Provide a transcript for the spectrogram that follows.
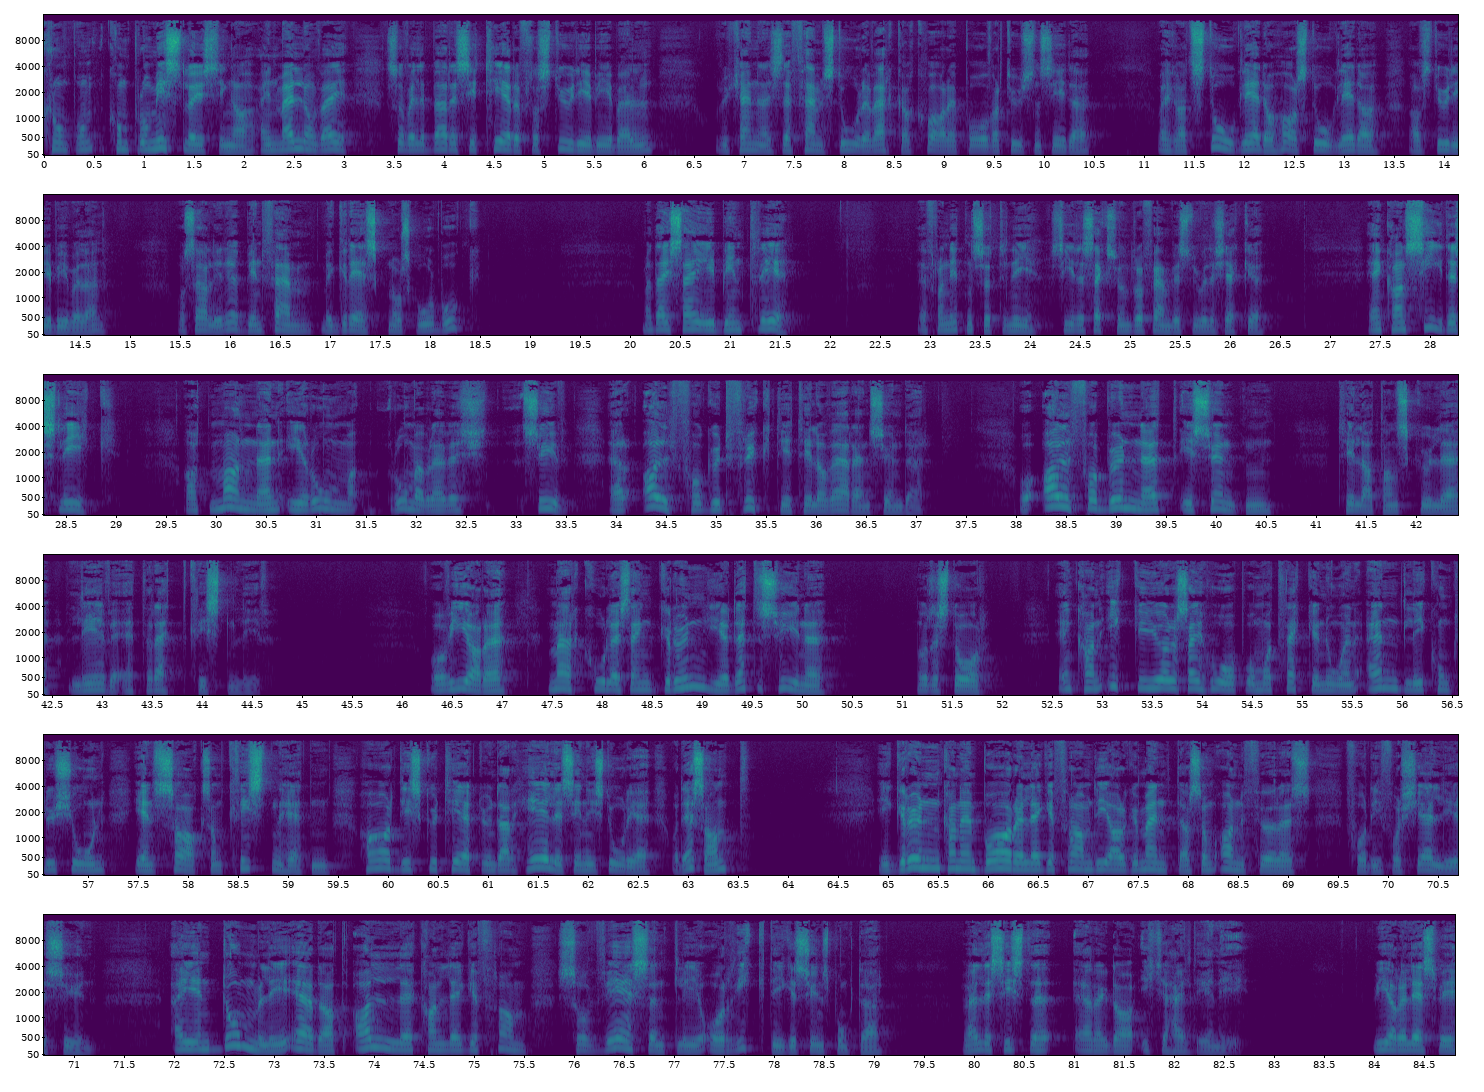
kompromissløsninga, en mellomvei, så vil jeg bare sitere fra studiebibelen. Du kjenner disse fem store verka, hver er på over 1000 sider. Og jeg har hatt stor glede og har stor glede av studiebibelen og særlig det bind fem med gresk-norsk ordbok. Men de sier i bind tre, fra 1979, side 605, hvis du ville sjekke En kan si det slik at mannen i Rom, Romerbrevet 7 er altfor gudfryktig til å være en synder, og altfor bundet i synden til at han skulle leve et rett kristenliv. Og videre, merk hvordan en grunngir dette synet når det står en kan ikke gjøre seg håp om å trekke noen endelig konklusjon i en sak som kristenheten har diskutert under hele sin historie, og det er sant. I grunnen kan en bare legge fram de argumenter som anføres for de forskjellige syn. Eiendommelig er det at alle kan legge fram så vesentlige og riktige synspunkter. Vel, det siste er jeg da ikke helt enig i. Videre leser vi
